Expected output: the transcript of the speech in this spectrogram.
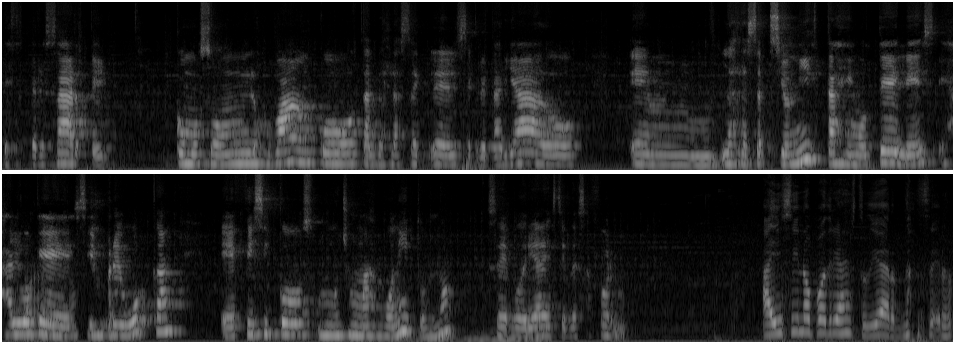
de expresarte, como son los bancos, tal vez el secretariado, las recepcionistas en hoteles, es algo que siempre buscan eh, físicos mucho más bonitos, ¿no? Se podría decir de esa forma. Ahí sí no podrías estudiar, ser,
